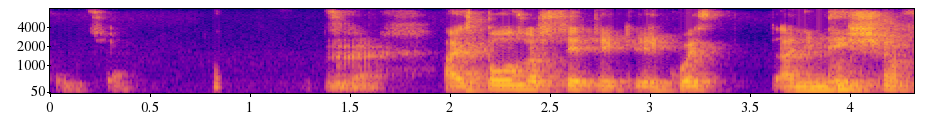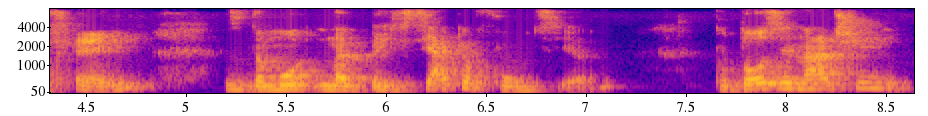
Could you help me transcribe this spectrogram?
функция. А използваш set Request Animation Frame, за да на, при всяка функция. По този начин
